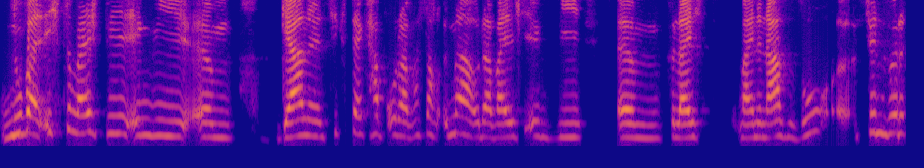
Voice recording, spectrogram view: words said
nur weil ich zum Beispiel irgendwie ähm, gerne ein Sixpack habe oder was auch immer oder weil ich irgendwie ähm, vielleicht meine Nase so äh, finden würde,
